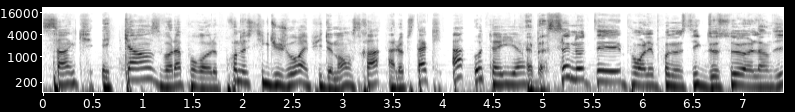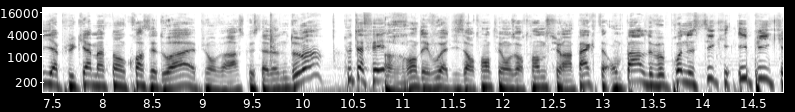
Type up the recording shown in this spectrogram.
5 et 15. Voilà pour euh, le pronostic du jour. Et puis demain, on sera à l'obstacle à Auteuil. Eh ben, c'est noté pour les pronostics de ce lundi. Il n'y a plus qu'à maintenant, on croise les doigts et puis on verra ce que ça donne demain. Tout à fait. Rendez-vous à 10h30 et 11h30 sur Impact. On parle de vos pronostics hippiques.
